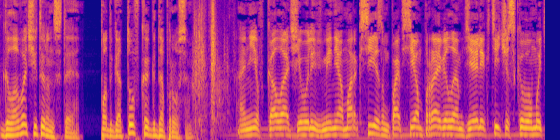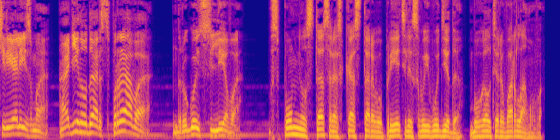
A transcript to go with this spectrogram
Глава 14. Подготовка к допросам. Они вколачивали в меня марксизм по всем правилам диалектического материализма. Один удар справа, другой слева. Вспомнил Стас рассказ старого приятеля своего деда, бухгалтера Варламова.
